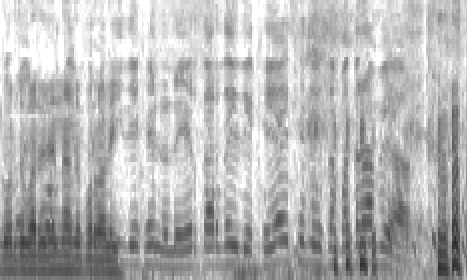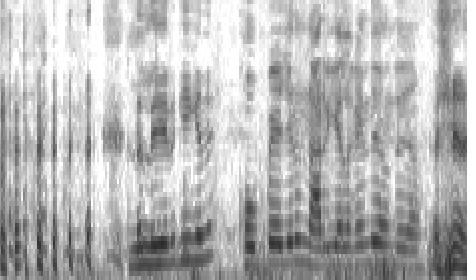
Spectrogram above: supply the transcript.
ਗੁਰਦੁਆਰੇ ਦੇ ਆਨੰਦਪੁਰ ਵਾਲੀ। ਦੇਖੇ ਲਲੇਰ ਤਰਦਾ ਹੀ ਦੇਖੇ ਆ ਇੱਥੇ ਦੇਖ ਤਾਂ ਪੱਧਰਾ ਪਿਆ। ਲਲੇਰ ਕੀ ਕਹਿੰਦੇ? ਖੋਪੇ ਜਿਹਨੂੰ ਨਾਰੀਅਲ ਕਹਿੰਦੇ ਹੁੰਦੇ ਆ। ਅੱਛਾ।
